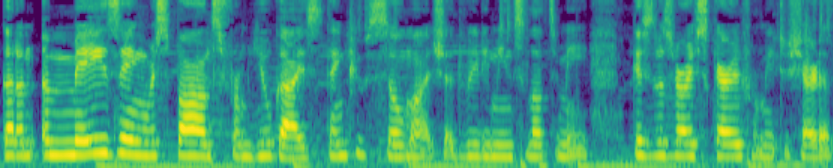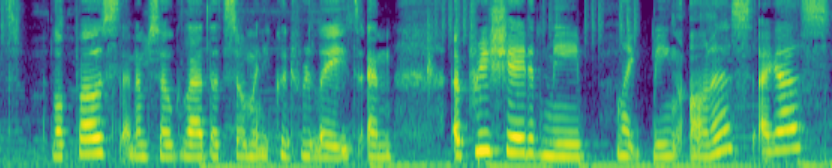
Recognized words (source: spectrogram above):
Got an amazing response from you guys. Thank you so much. It really means a lot to me because it was very scary for me to share that blog post and I'm so glad that so many could relate and appreciated me like being honest I guess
